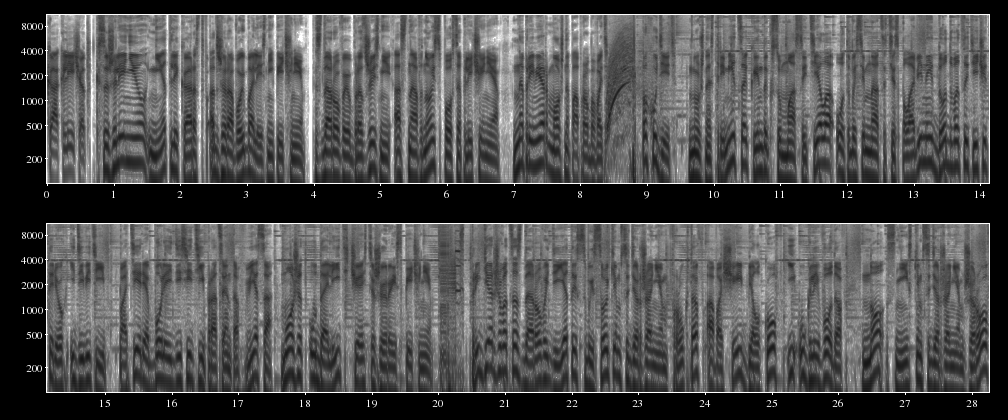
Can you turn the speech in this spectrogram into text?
Как лечат? К сожалению, нет лекарств от жировой болезни печени. Здоровый образ жизни – основной способ лечения. Например, можно попробовать похудеть. Нужно стремиться к индексу массы тела от 18,5 до 24,9. Потеря более 10% веса может удалить часть жира из печени. Придерживаться здоровой диеты с высоким содержанием фруктов, овощей, белков и углеводов, но с низким содержанием жиров,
